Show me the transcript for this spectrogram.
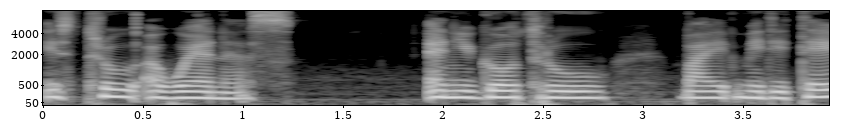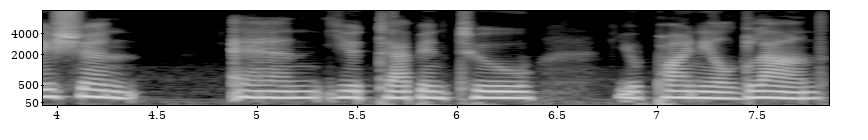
is through awareness. And you go through by meditation and you tap into your pineal gland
